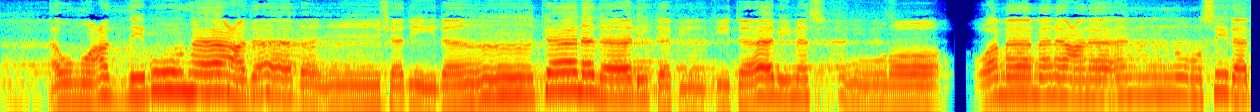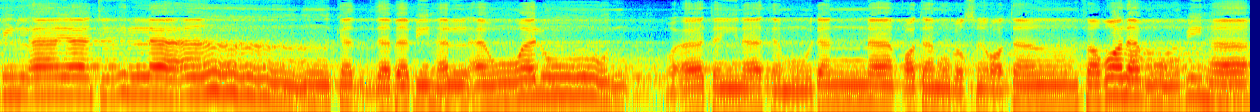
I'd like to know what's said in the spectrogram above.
أو معذبوها عذابا شديدا كان ذلك في الكتاب مسطورا. وما منعنا أن نرسل بالآيات إلا أن كذب بها الأولون. وآتينا ثمود الناقة مبصرة فظلموا بها.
